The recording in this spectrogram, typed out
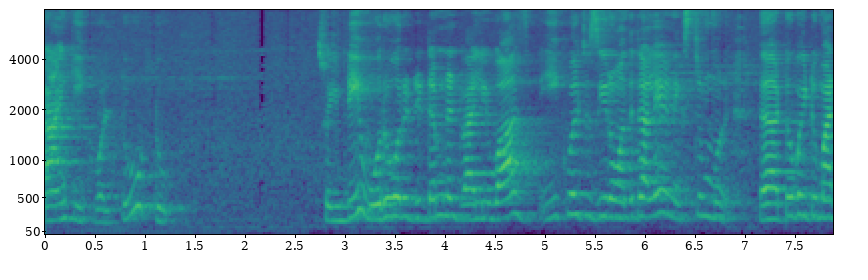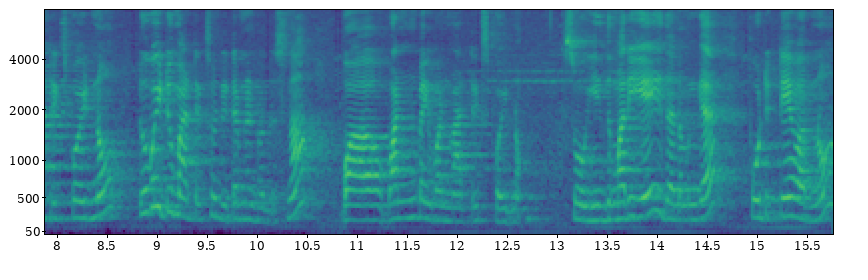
rank equal to two so இப்படி ஒரு ஒரு டிட்டர்மினன்ட் வேல்யூவாக ஈக்குவல் டு ஜீரோ வந்துட்டாலே next two by two matrix போயிடணும். டூ பை டூ மேட்ரிக்ஸும் டிட்டர்மினன்ட் வந்துச்சுன்னா ஒன் பை ஒன் மேட்ரிக்ஸ் போயிடணும். ஸோ இது மாதிரியே இதை நம்ம போட்டுக்கிட்டே வரணும்.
